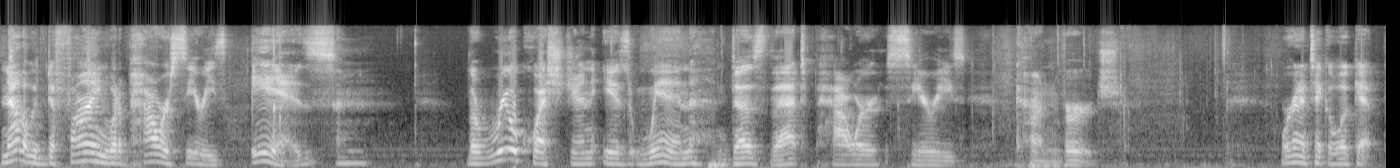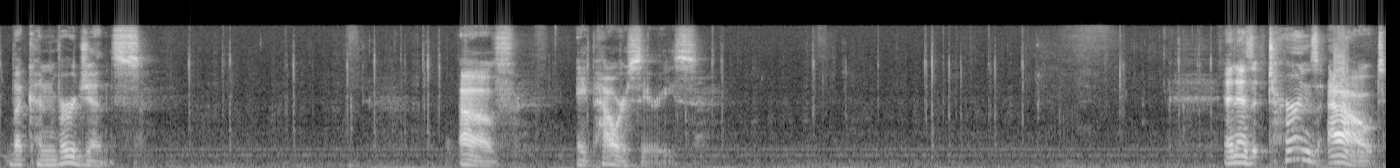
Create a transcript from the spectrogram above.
Now that we've defined what a power series is, the real question is when does that power series converge? We're going to take a look at the convergence of a power series. And as it turns out,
